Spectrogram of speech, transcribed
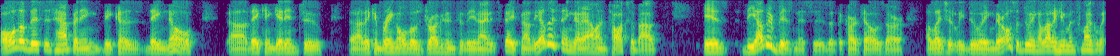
all of this is happening because they know uh, they can get into uh, they can bring all those drugs into the United States. Now, the other thing that Alan talks about is the other businesses that the cartels are allegedly doing. They're also doing a lot of human smuggling.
